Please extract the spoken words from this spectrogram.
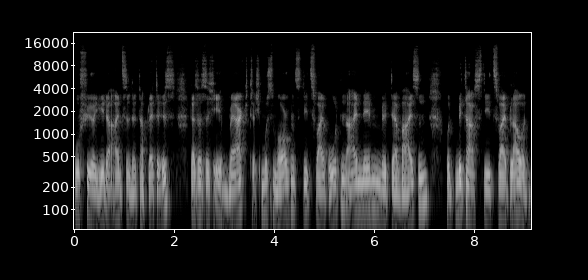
wofür jede einzelne Tablette ist, dass er sich eben merkt, ich muss morgens die zwei roten einnehmen mit der weißen und mittags die zwei blauen.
